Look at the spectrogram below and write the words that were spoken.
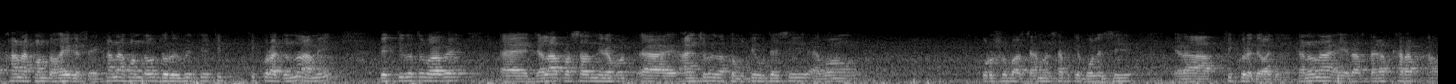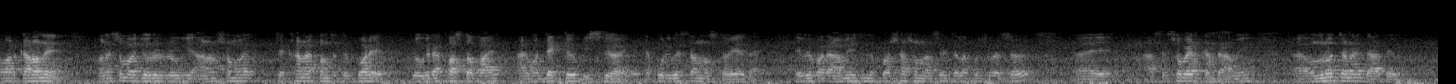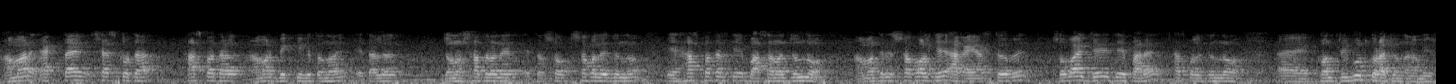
খানাখন্দ হয়ে গেছে। এই খানাখন্দ জরুরি ভিত্তিতে ঠিক ঠিক করার জন্য আমি ব্যক্তিগতভাবে জেলা প্রশাসন নিরাপদ আহ, আইন শৃঙ্খলা কমিটি উঠেছি এবং পৌরসভার চেয়ারম্যান সাহেবকে বলেছি এরা ঠিক করে দেওয়ার জন্য কেননা এই রাস্তাঘাট খারাপ হওয়ার কারণে অনেক সময় জরুরি রোগী আনার সময় যে খানা খন্দতে পরে রোগীরা কষ্ট পায় আর দেখতেও বৃষ্টি হয়। এটা পরিবেশটা নষ্ট হয়ে যায়। এ ব্যাপারে আমি প্রশাসন আছে, জেলা প্রশাসন আছে সবার কাছে আমি অনুরোধ জানাই যাতে আমার একটাই শেষ কথা, হাসপাতাল আমার ব্যক্তিগত নয়, এটা হলো জনসাধারণের এটা সব- সকলের জন্য, এই হাসপাতালকে বাঁচানোর জন্য আমাদের সকলকে আগায় আসতে হবে। সবাই যে যে পারে হাসপাতালের জন্য কন্ট্রিবিউট করার জন্য আমি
